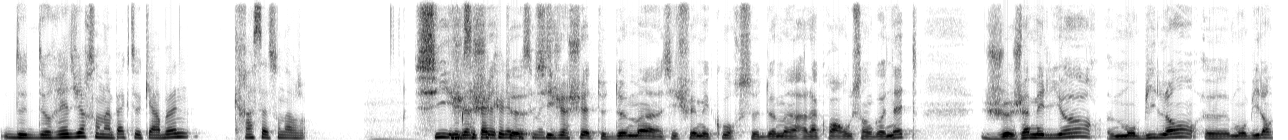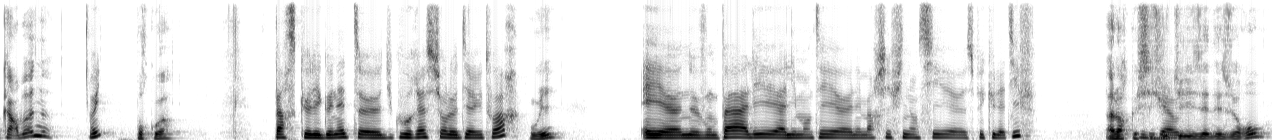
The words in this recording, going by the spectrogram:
de, de, réduire son impact carbone grâce à son argent. Si j'achète, si j'achète demain, si je fais mes courses demain à la Croix-Rousse en Gonette, j'améliore mon bilan, euh, mon bilan carbone? Oui. Pourquoi? Parce que les gonettes, euh, du coup, restent sur le territoire. Oui. Et euh, ne vont pas aller alimenter euh, les marchés financiers spéculatifs. Alors que si j'utilisais des euros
